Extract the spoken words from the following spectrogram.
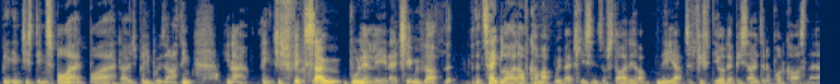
being just inspired by those people. And I think you know it just fits so brilliantly. And actually, with like the, the tagline I've come up with actually since I've started, I'm nearly up to fifty odd episodes of the podcast now,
